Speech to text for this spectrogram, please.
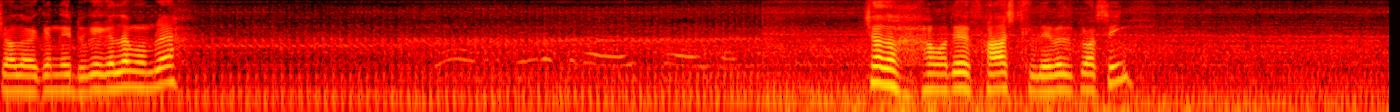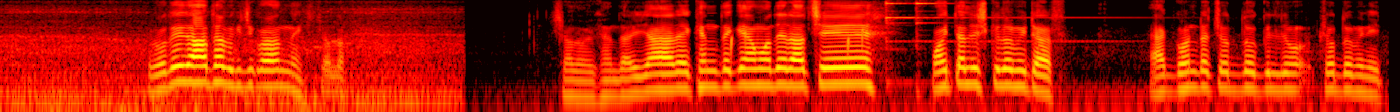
চলো, এখান থেকে ঢুকে গেলাম আমরা। চলো, আমাদের ফার্স্ট লেভেল ক্রসিং রোদে দাঁড়াতে হবে, কিছু করার নেই। চলো। চলো, এখান দাঁড়িয়ে। আর এখান থেকে আমাদের আছে পঁয়তাল্লিশ কিলোমিটার। এক ঘণ্টা চোদ্দ কিলো, চোদ্দ মিনিট।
